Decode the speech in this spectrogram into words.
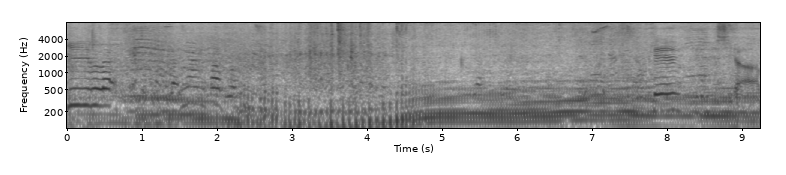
Gila. Gak nyangka bro. Oke, siap.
